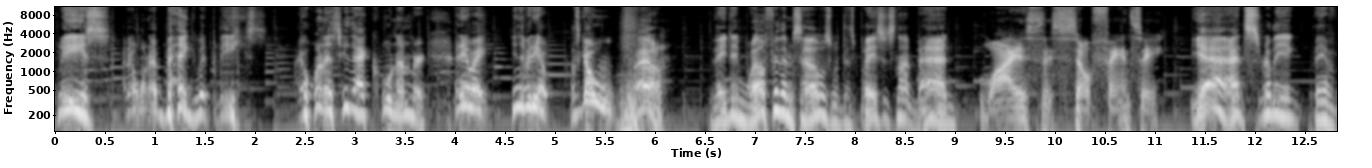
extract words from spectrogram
Please, I don't want to beg, but please. I want to see that cool number. Anyway, in the video, let's go. Well, they did well for themselves with this place. It's not bad. Why is this so fancy? Yeah, that's really. They have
